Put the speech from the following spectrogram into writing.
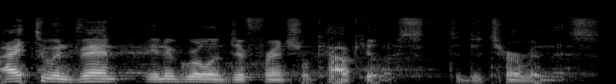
I had to invent integral and differential calculus to determine this.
